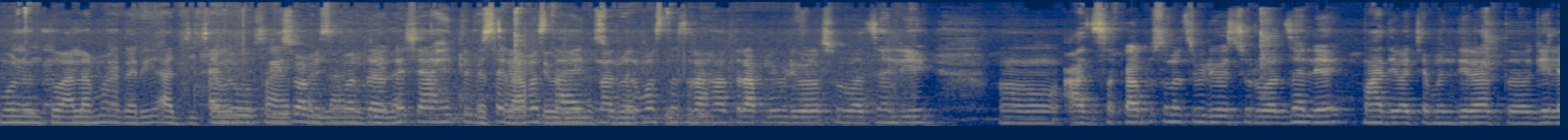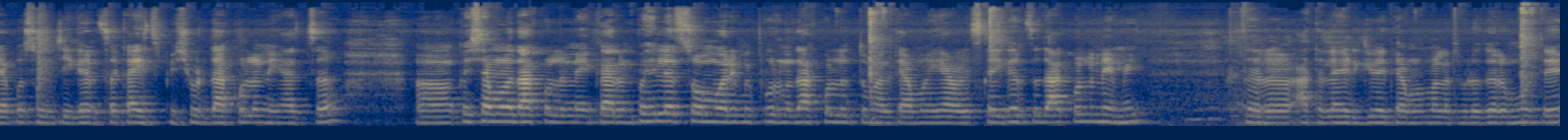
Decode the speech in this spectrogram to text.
म्हणून तो आला माघारी. आजीच्या. कशा आहेत तुम्ही? तर मस्त आहेत ना? मस्तच. राहा. तर आपल्या व्हिडिओला सुरुवात झाली. आहे आज सकाळपासूनच व्हिडिओची सुरुवात झाली आहे. महादेवाच्या मंदिरात गेल्यापासूनची घरचं काहीच मी शूट दाखवलं नाही आजचं. कशामुळे दाखवलं नाही? कारण पहिल्याच सोमवारी मी पूर्ण दाखवलं तुम्हाला. त्यामुळे यावेळेस काही घरचं दाखवलं नाही मी. तर आता लाइट गेली त्यामुळे मला थोडं गरम होते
